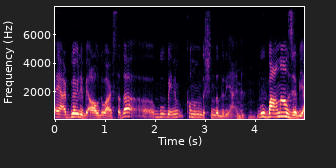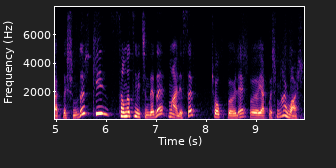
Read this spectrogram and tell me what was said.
eğer böyle bir algı varsa da e, bu benim konumun dışındadır yani. Bu bağnazca bir yaklaşımdır ki sanatın içinde de maalesef çok böyle yaklaşımlar var.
